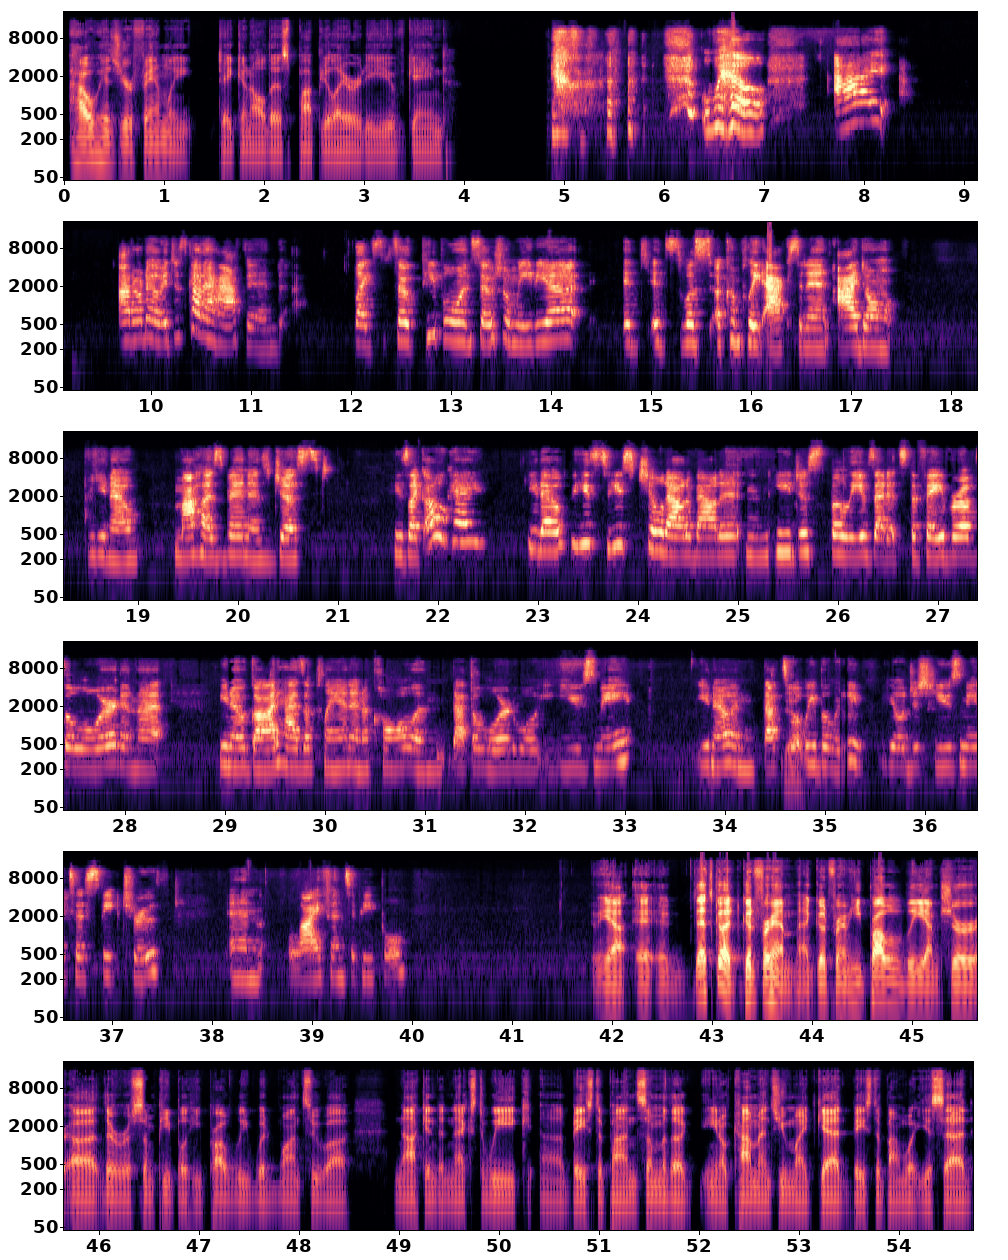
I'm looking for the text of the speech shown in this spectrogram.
how has your family taken all this popularity you've gained? well, I I don't know. It just kind of happened. Like so, people on social media, it it was a complete accident. I don't, you know, my husband is just he's like, oh, okay, you know, he's he's chilled out about it, and he just believes that it's the favor of the Lord, and that you know God has a plan and a call, and that the Lord will use me, you know, and that's yeah. what we believe. He'll just use me to speak truth and life into people. Yeah, uh, that's good. Good for him. Uh, good for him. He probably, I'm sure, uh, there were some people he probably would want to uh, knock into next week, uh, based upon some of the you know comments you might get based upon what you said.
